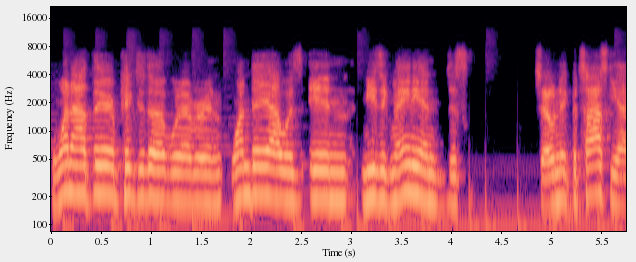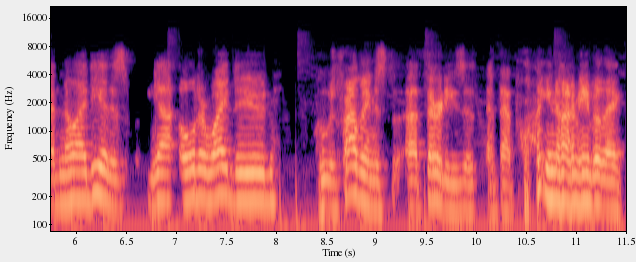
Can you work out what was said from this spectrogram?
went out there, picked it up, whatever. And one day I was in Music Mania, and this Joe Nick Patoski, had no idea this young, older white dude who was probably in his uh, 30s at, at that point. You know what I mean? But like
